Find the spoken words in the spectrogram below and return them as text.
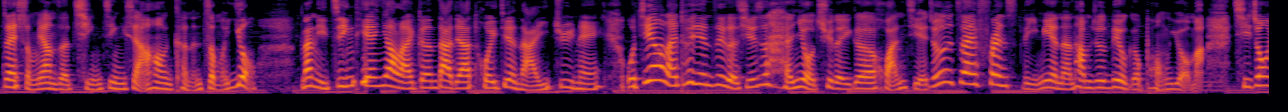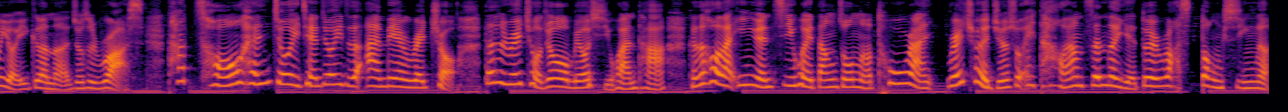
在什么样子的情境下，然后你可能怎么用。那你今天要来跟大家推荐哪一句呢？我今天要来推荐这个，其实是很有趣的一个环节，就是在 Friends 里面呢，他们就是六个朋友嘛，其中有一个呢就是 Ross，他从很久以前就一直暗恋 Rachel，但是 Rachel 就没有喜欢他，可是后来因缘际会当中呢，突然 Rachel 也觉得说，哎、他好像真的也对 Ross 动心了，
